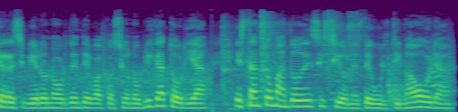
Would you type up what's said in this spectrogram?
que recibieron orden de evacuación obligatoria, están tomando decisiones de última hora.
